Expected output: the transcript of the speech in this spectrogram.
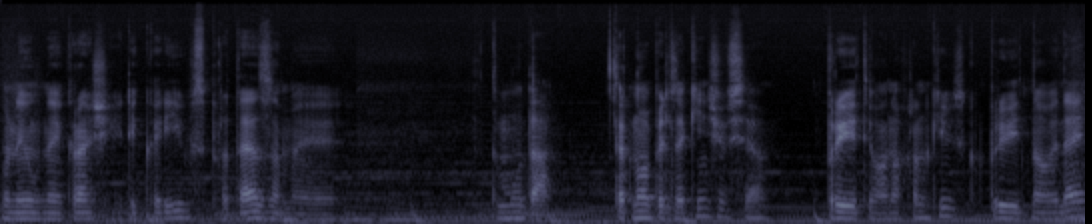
вони у найкращих лікарів з протезами. Тому так, да, Тернопіль закінчився. Привіт, Івано-Франківськ, привіт, новий день.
